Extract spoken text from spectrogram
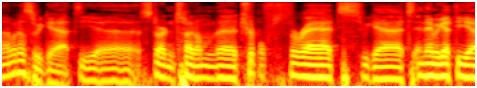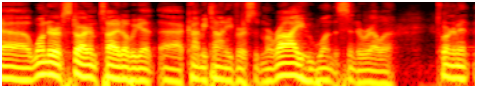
Uh, what else we got? The uh, Stardom title, uh, triple threat. We got, and then we got the uh, Wonder of Stardom title. We got uh, Kamitani versus Mirai, who won the Cinderella tournament.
